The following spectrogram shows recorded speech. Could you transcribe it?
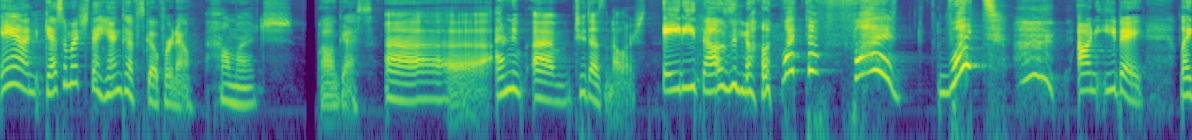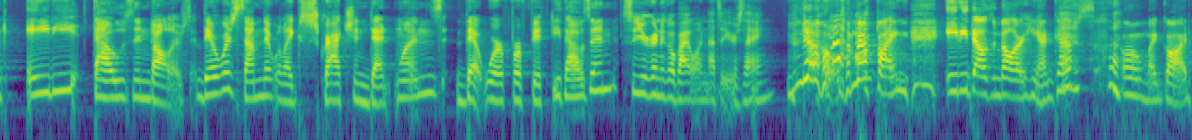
And guess how much the handcuffs go for now? How much? I'll guess. Uh, I don't even. Um, two thousand dollars. $80,000 What the fuck? What? on eBay. Like $80,000. There was some that were like scratch and dent ones that were for 50,000. So you're gonna go buy one? That's what you're saying? No, I'm not buying $80,000 handcuffs. Oh my God.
